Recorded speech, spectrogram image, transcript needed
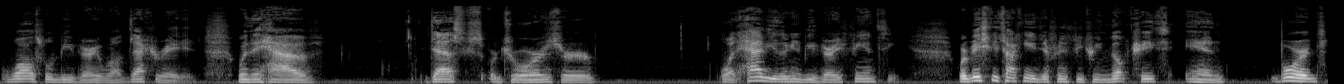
walls will be very well decorated. When they have desks or drawers or what have you, they're going to be very fancy. We're basically talking a difference between milk crates and boards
